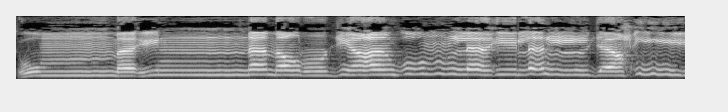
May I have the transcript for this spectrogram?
ثم إن مرجعهم لالى الجحيم.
